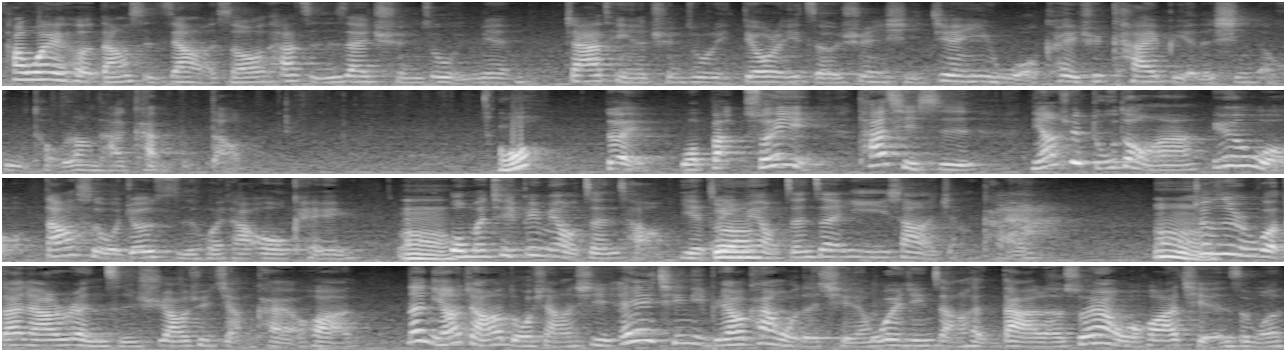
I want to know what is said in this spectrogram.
她为何当时这样的时候，她只是在群组里面，家庭的群组里丢了一则讯息，建议我可以去开别的新的户头，让她看不到。哦，对我爸，所以她其实。你要去读懂啊，因为我当时我就只回他 OK，嗯，我们其实并没有争吵，也并没有真正意义上的讲开，嗯，就是如果大家认知需要去讲开的话，那你要讲到多详细？哎、欸，请你不要看我的钱，我已经长很大了，虽然我花钱什么，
